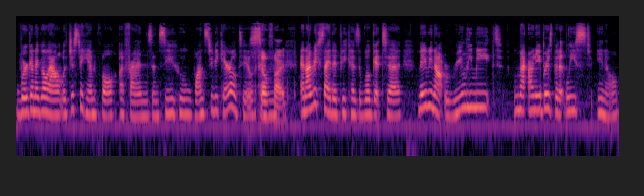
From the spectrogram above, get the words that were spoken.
we're going to go out with just a handful of friends and see who wants to be caroled to. So and, fun. And I'm excited because we'll get to maybe not really meet our neighbors, but at least, you know,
